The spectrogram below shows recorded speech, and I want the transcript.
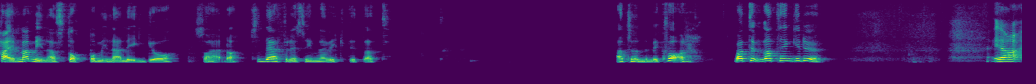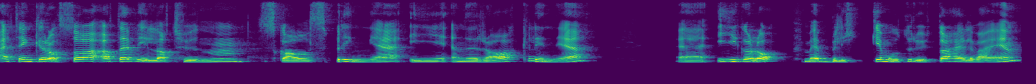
tajma mina stopp och mina ligg och så här då. Så därför är det så himla viktigt att, att hunden blir kvar. Vad, vad tänker du? Ja, jag tänker också att jag vill att hunden ska springa i en rak linje, eh, i galopp, med blicken mot ruta hela vägen.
